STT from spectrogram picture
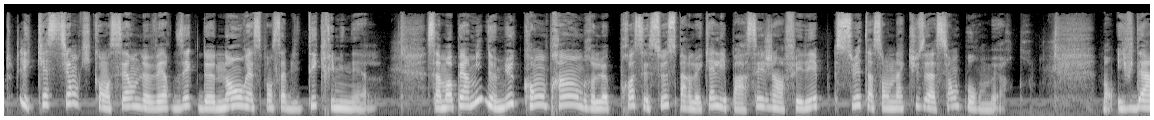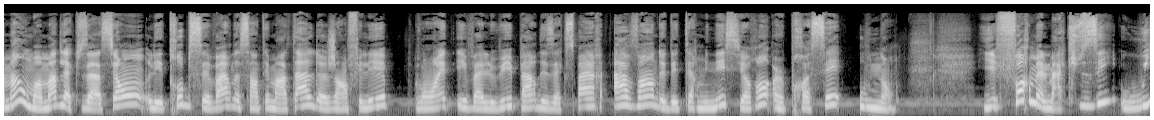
toutes les questions qui concernent le verdict de non-responsabilité criminelle. Ça m'a permis de mieux comprendre le processus par lequel est passé Jean-Philippe suite à son accusation pour meurtre. Bon, évidemment, au moment de l'accusation, les troubles sévères de santé mentale de Jean-Philippe vont être évalués par des experts avant de déterminer s'il y aura un procès ou non. Il est formellement accusé, oui,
